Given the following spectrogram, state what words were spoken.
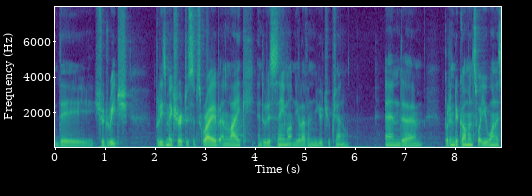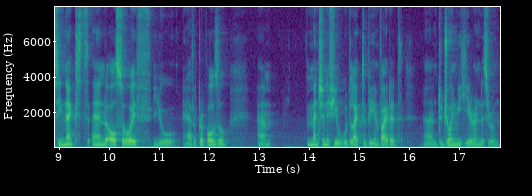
they should reach, please make sure to subscribe and like and do the same on the 11 YouTube channel. And um, put in the comments what you want to see next and also if you have a proposal, um, mention if you would like to be invited um, to join me here in this room.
